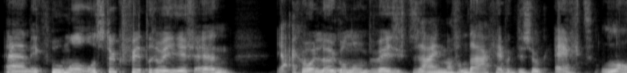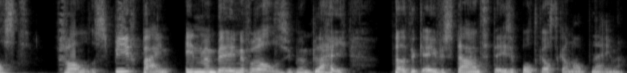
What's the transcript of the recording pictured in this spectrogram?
En ik voel me al een stuk fitter weer. En ja, gewoon leuk om ermee bezig te zijn. Maar vandaag heb ik dus ook echt last van spierpijn in mijn benen vooral. Dus ik ben blij dat ik even staand deze podcast kan opnemen.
